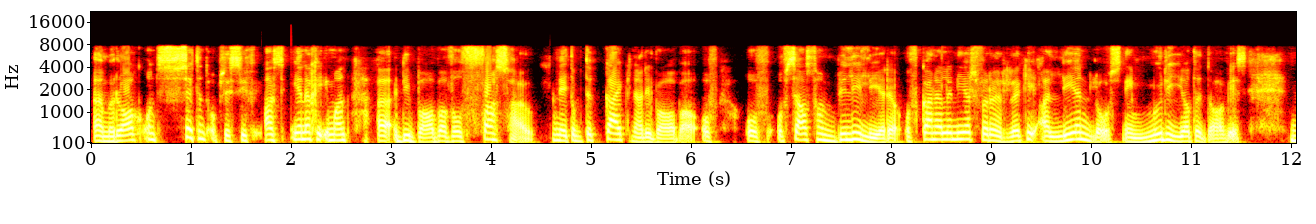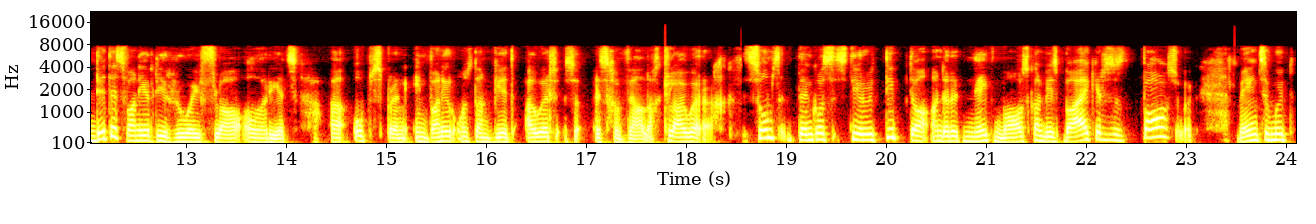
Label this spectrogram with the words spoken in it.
Ehm um, raak ontsettend obsessief as enige iemand uh, die baba wil vashou net om te kyk na die baba of of of selfs familielede of kan hulle nie eers vir 'n rukkie alleen los nie, moet die hele tyd daar wees. Dit is wanneer die rooi vlae alreeds uh, opspring en wanneer ons dan weet ouers is, is geweldig klouerig. Soms dink ons stereotyp daaraan dat dit net ma's kan wees. Baie keer is dit pa's ook. Mense moet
